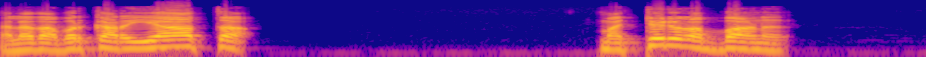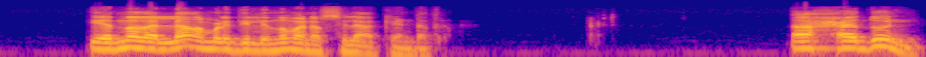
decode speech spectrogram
അല്ലാതെ അവർക്കറിയാത്ത മറ്റൊരു റബ്ബാണ് എന്നതല്ല നമ്മൾ ഇതിൽ നിന്ന് മനസ്സിലാക്കേണ്ടത്. അഹദുൻ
